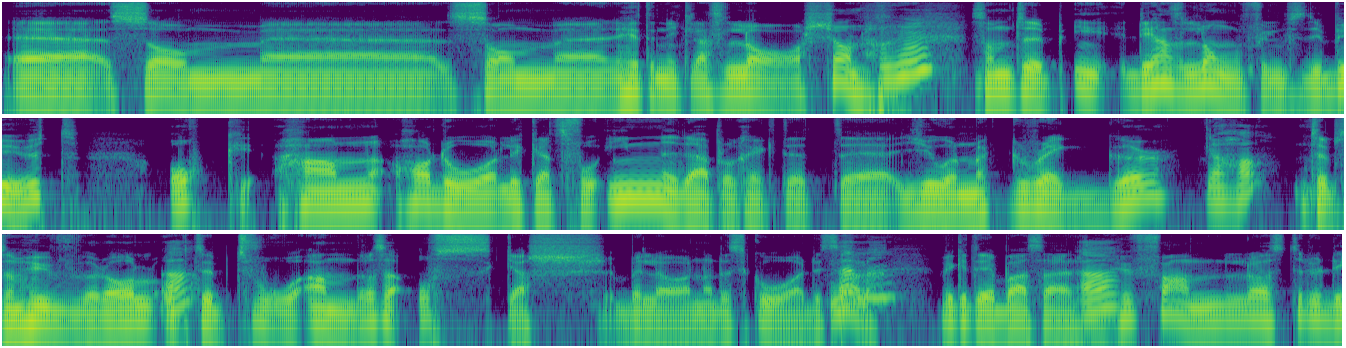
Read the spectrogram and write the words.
eh, som, eh, som eh, heter Niklas Larsson. Som typ, det är hans långfilmsdebut och han har då lyckats få in i det här projektet eh, Ewan McGregor Jaha. typ som huvudroll och Ja. typ två andra så här Oscarsbelönade skådisar. Vilket är bara så här, Ja. hur fan löste du det?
